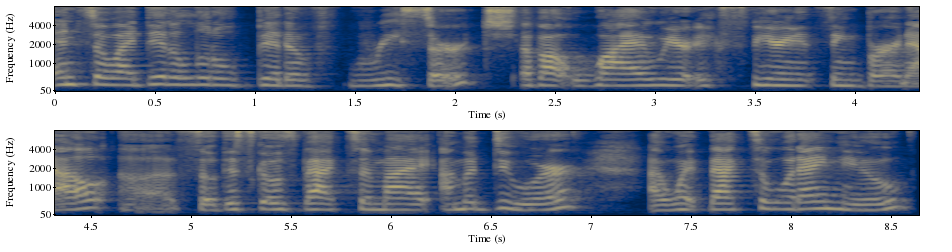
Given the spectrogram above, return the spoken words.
And so I did a little bit of research about why we're experiencing burnout. Uh, so this goes back to my, I'm a doer. I went back to what I knew.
